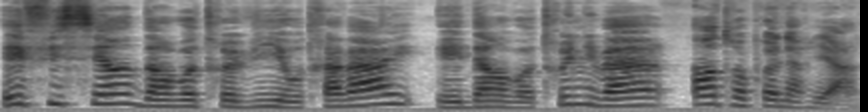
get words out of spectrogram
efficient dans votre vie au travail et dans votre univers entrepreneurial.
